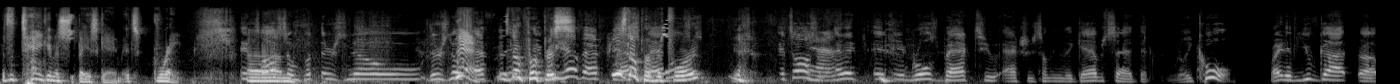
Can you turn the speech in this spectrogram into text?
It's a tank in a space game. It's great. It's awesome, but there's no there's no Um, yeah, F- there's no if- if we purpose. have FPS There's no purpose for it. Yeah. It's awesome, Yeah. and it, it, it rolls back to actually something that Gab said that really cool, right? If you've got uh,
